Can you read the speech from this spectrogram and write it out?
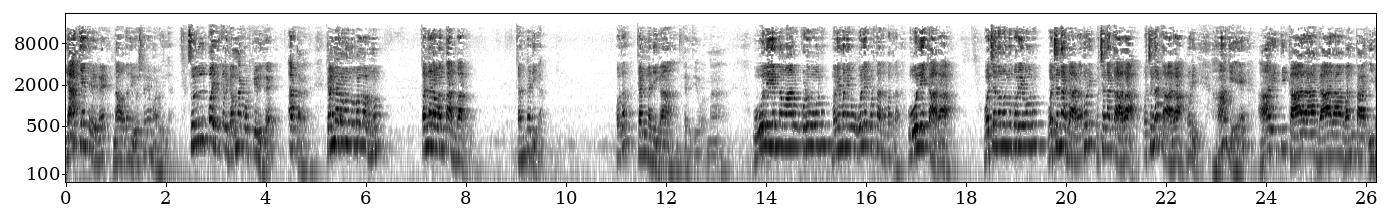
ಯಾಕೆ ಅಂತ ಹೇಳಿದ್ರೆ, ನಾವು ಅದನ್ನ ಯೋಚನೆ ಮಾಡೋದಿಲ್ಲ. ಸ್ವಲ್ಪ ಇದ್ರ ಕಡೆ ಗಮನ ಕೊಟ್ಟು ಕೇಳಿದ್ರೆ ಅರ್ಥ ಆಗತ್ತೆ. ಕನ್ನಡವನ್ನು ಬಲ್ಲವನು? ಕನ್ನಡವಂತ ಅನ್ಬಾರ್ದು. ಕನ್ನಡಿಗ. ಹೌದಾ? ಕನ್ನಡಿಗ ಅಂತ ಕರಿತೀವಿ ಅವ್ರನ್ನ. ಓಲೆಯನ್ನ ಮಾರು ಕೊಡುವವನು, ಮನೆ ಮನೆಗೆ ಓಲೆ ಕೊಡ್ತಾನೆ ಪತ್ರ. ಓಲೆಕಾರ. ವಚನವನ್ನು ಬರೆಯುವವನು, ವಚನಗಾರ. ನೋಡಿ, ವಚನಕಾರ ವಚನಕಾರ. ನೋಡಿ. ಹಾಗೆ ಆ ರೀತಿ ಕಾರ, ಗಾರ, ವಂತ ಈಗ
